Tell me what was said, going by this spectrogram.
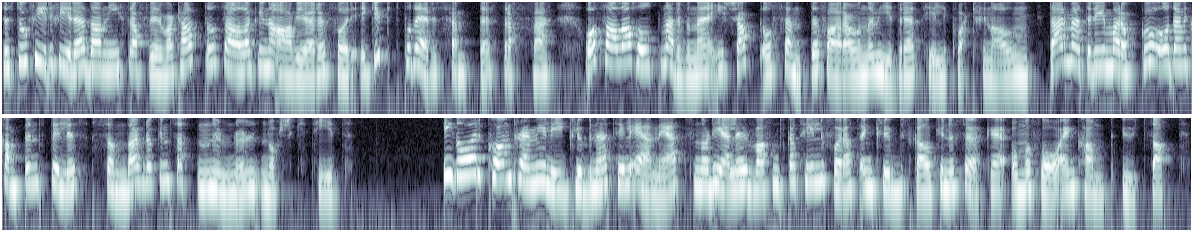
Det sto 4-4 da ni straffer var tatt, og Sala kunne avgjøre for Egypt på deres femte straffe. Og Sala holdt nervene i sjakk og sendte faraoene videre til kvartfinalen. Der møter de Marokko, og denne kampen spilles søndag klokken 17.00 norsk norsk tid. I går kom Premier League-klubbene til enighet når det gjelder hva som skal til for at en klubb skal kunne søke om å få en kamp utsatt.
